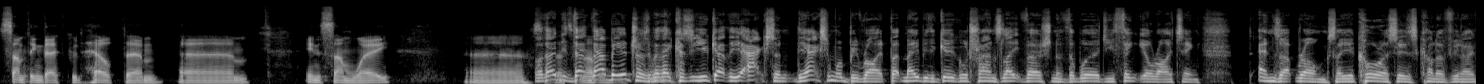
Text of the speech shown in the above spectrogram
something that could help them um, in some way. Uh, so Well, that's that, that'd be interesting because you get the accent. The accent would be right, but maybe the Google Translate version of the word you think you're writing ends up wrong. So your chorus is kind of you know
